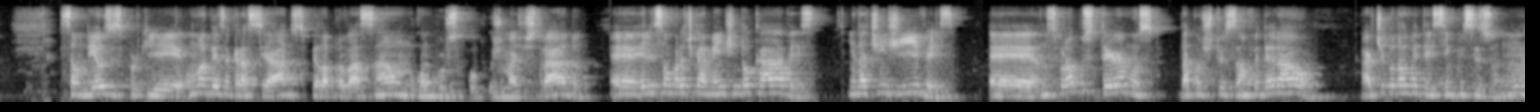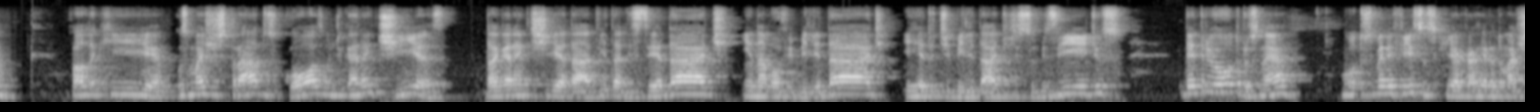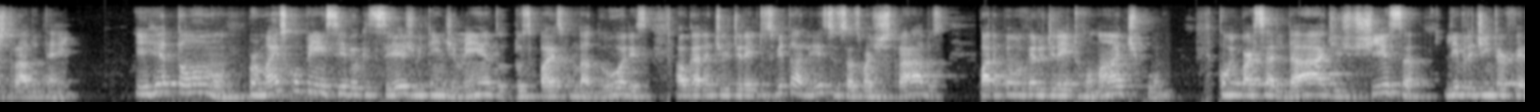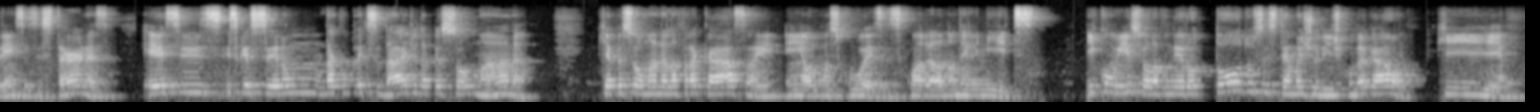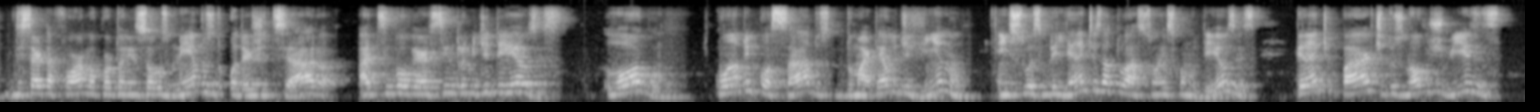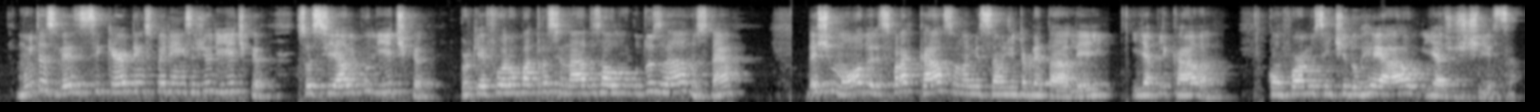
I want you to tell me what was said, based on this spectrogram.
São deuses porque, uma vez agraciados pela aprovação no concurso público de magistrado, é, eles são praticamente intocáveis, inatingíveis, é, nos próprios termos da Constituição Federal. Artigo 95, inciso 1, fala que os magistrados gozam de garantias, da garantia da vitaliciedade, inamovibilidade, irredutibilidade de subsídios, dentre outros, né? outros benefícios que a carreira do magistrado tem. E retomo, por mais compreensível que seja o entendimento dos pais fundadores ao garantir direitos vitalícios aos magistrados para promover o direito romântico, com imparcialidade e justiça, livre de interferências externas, esses esqueceram da complexidade da pessoa humana, que a pessoa humana ela fracassa em, em algumas coisas quando ela não tem limites. E com isso ela vulnerou todo o sistema jurídico legal, que de certa forma oportunizou os membros do Poder Judiciário a desenvolver síndrome de deuses. Logo, quando empossados do martelo divino, em suas brilhantes atuações como deuses, grande parte dos novos juízes muitas vezes sequer tem experiência jurídica, social e política, porque foram patrocinados ao longo dos anos, né? Deste modo, eles fracassam na missão de interpretar a lei e aplicá-la, conforme o sentido real e a justiça.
